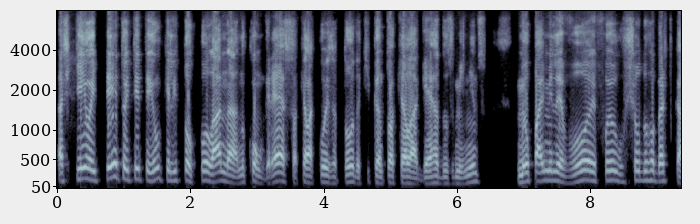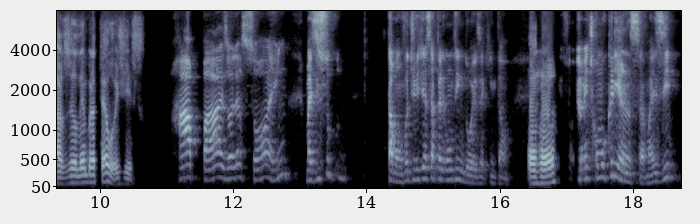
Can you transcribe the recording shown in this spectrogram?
acho que em 80, 81, que ele tocou lá na, no Congresso, aquela coisa toda, que cantou aquela Guerra dos Meninos. Meu pai me levou e foi o show do Roberto Carlos, eu lembro até hoje isso. Rapaz, olha só, hein? Mas isso Tá bom, vou dividir essa pergunta em dois aqui, então. Uhum. obviamente, como criança, mas e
